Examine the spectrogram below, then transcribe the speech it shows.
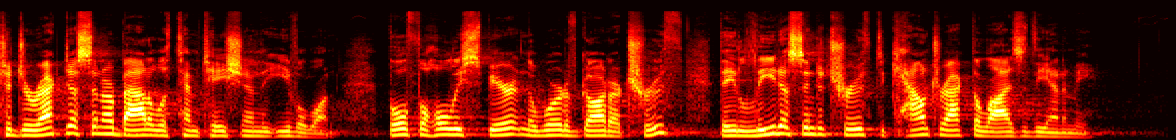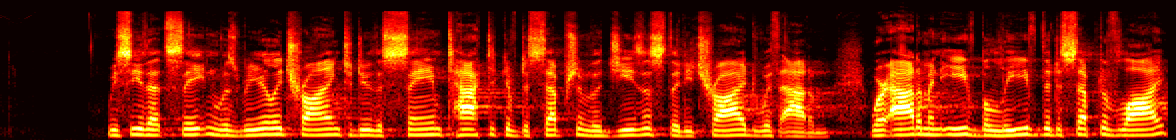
to direct us in our battle with temptation and the evil one. Both the Holy Spirit and the Word of God are truth. They lead us into truth to counteract the lies of the enemy. We see that Satan was really trying to do the same tactic of deception with Jesus that he tried with Adam, where Adam and Eve believed the deceptive lie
